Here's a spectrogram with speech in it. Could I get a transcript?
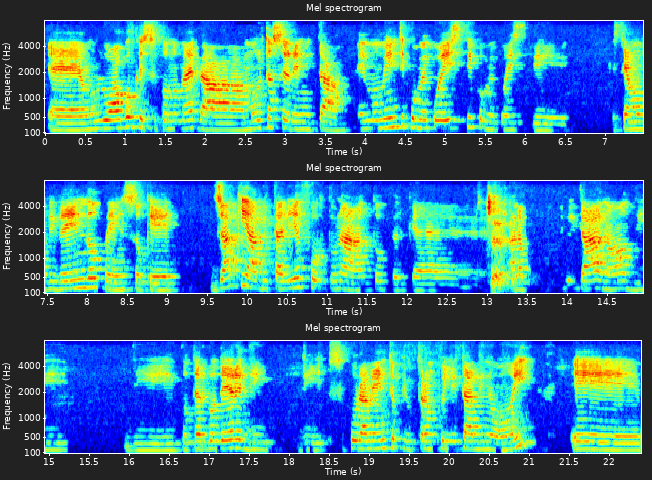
è un luogo che secondo me dà molta serenità e in momenti come questi, come questi che stiamo vivendo, penso che già chi abita lì è fortunato perché certo. ha la possibilità no, di, di, poter godere di, di, sicuramente più tranquillità di noi e,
